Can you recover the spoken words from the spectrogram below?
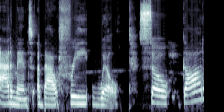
adamant about free will. So God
